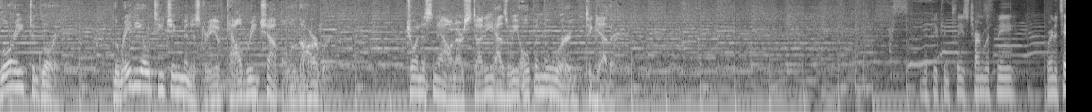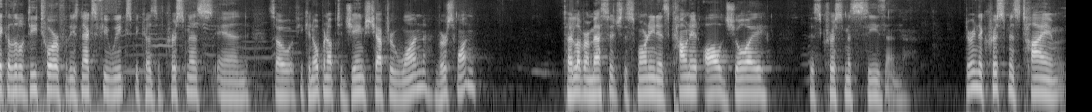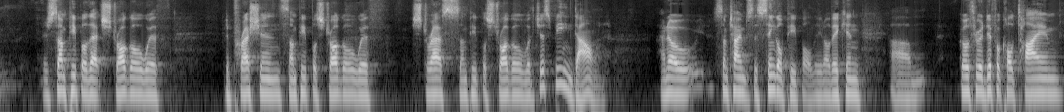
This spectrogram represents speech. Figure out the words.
Glory to Glory, the radio teaching ministry of Calvary Chapel of the Harbor. Join us now in our study as we open the Word together. If you can please turn with me, we're going to take a little detour for these next few weeks because of Christmas. And so if you can open up to James chapter 1, verse 1. Title of our message this morning is Count It All Joy this Christmas season. During the Christmas time, there's some people that struggle with depression, some people struggle with stress, some people struggle with just being down. I know sometimes the single people, you know, they can um, go through a difficult time.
